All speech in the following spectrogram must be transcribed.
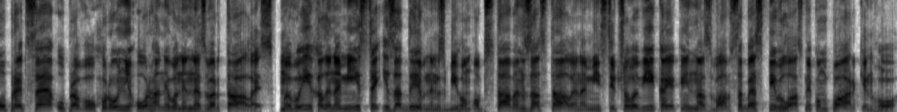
Попри це, у правоохоронні органи вони не звертались. Ми виїхали на місце і за дивним збігом обставин застали на місці чоловіка, який назвав себе співвласником паркінгу.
